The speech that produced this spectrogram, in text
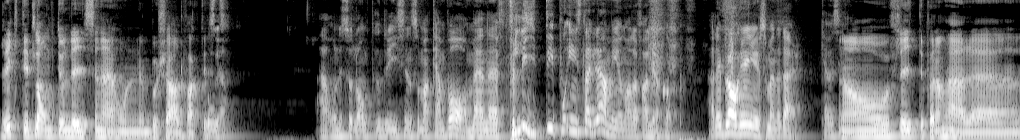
Riktigt långt under isen är hon Bouchard faktiskt. Oh ja. Ja, hon är så långt under isen som man kan vara. Men eh, flitig på Instagram är hon i alla fall Jakob. Ja, det är bra grejer som händer där. Kan vi säga. Ja, och flitig på de här eh,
